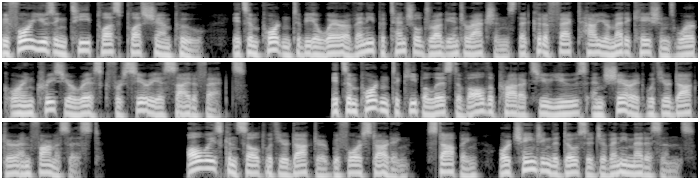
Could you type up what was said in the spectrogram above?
Before using T++ shampoo, it's important to be aware of any potential drug interactions that could affect how your medications work or increase your risk for serious side effects. It's important to keep a list of all the products you use and share it with your doctor and pharmacist. Always consult with your doctor before starting, stopping, or changing the dosage of any medicines.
